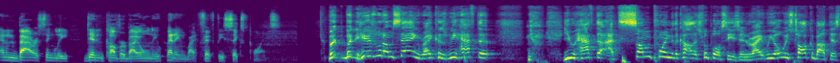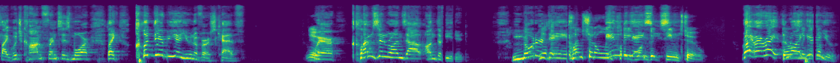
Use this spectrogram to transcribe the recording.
and embarrassingly didn't cover by only winning by 56 points. But but here's what I'm saying, right? Because we have to, you have to at some point in the college football season, right? We always talk about this, like which conference is more like. Could there be a universe, Kev, yeah. where Clemson runs out undefeated, Notre yeah, Dame, Clemson only plays one good team too. Right, right, right. They're no, I hear you.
